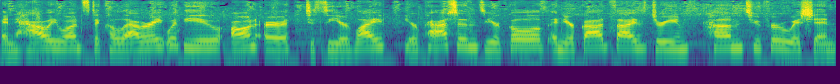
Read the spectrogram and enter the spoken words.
and how he wants to collaborate with you on earth to see your life, your passions, your goals, and your God sized dreams come to fruition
